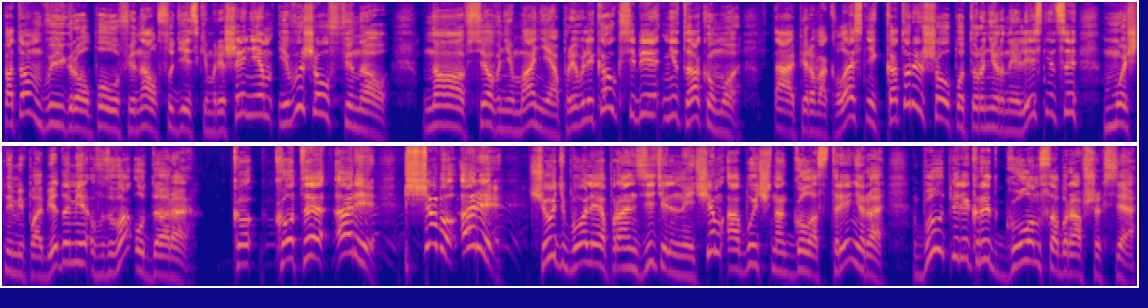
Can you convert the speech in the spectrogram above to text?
Потом выиграл полуфинал судейским решением и вышел в финал. Но все внимание привлекал к себе не Такому, а первоклассник, который шел по турнирной лестнице мощными победами в два удара. К Коте Ари! Щабу Ари! чуть более пронзительный, чем обычно голос тренера, был перекрыт гулом собравшихся.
